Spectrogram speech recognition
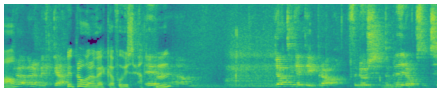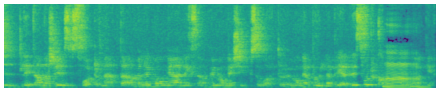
Ja. Prövar en vecka. Vi provar en vecka får vi se. Mm. Ehm, Jag tycker att det är bra, för då, då blir det också tydligt. Annars är det så svårt att mäta. Men hur, många, liksom, hur många chips åt och hur många bullar blev det? Är svårt att komma Mm. ihåg.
